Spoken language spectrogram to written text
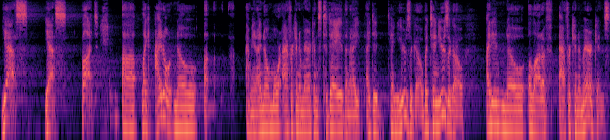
Yes, yes. But uh, like I don't know. Uh, I mean, I know more African Americans today than I, I did 10 years ago, but 10 years ago, I didn't know a lot of African Americans.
